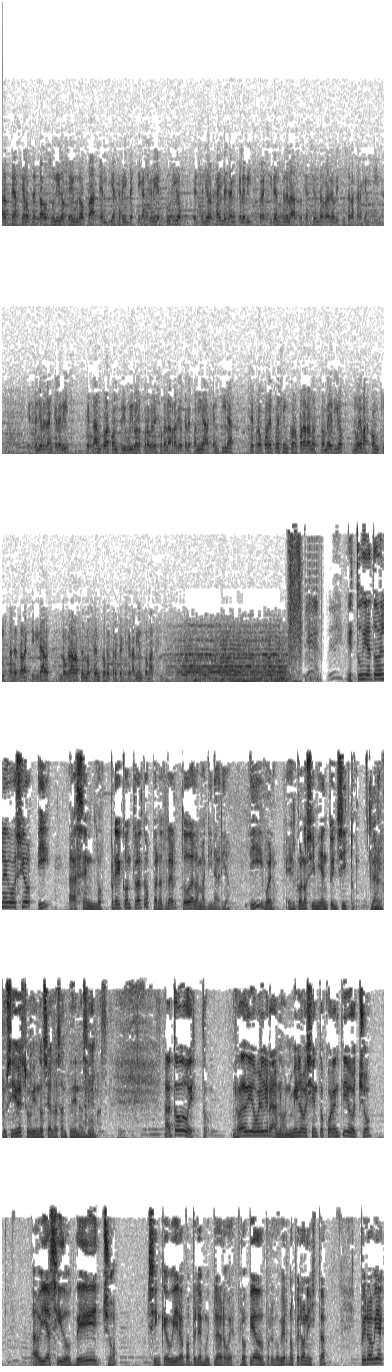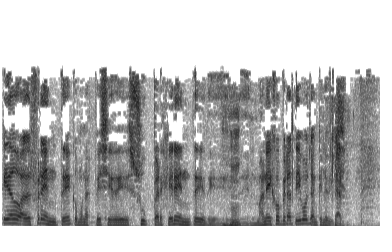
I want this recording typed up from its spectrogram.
Parte hacia los Estados Unidos y Europa en viaje de investigación y estudio el señor Jaime Yankelevich, presidente de la Asociación de Radiodifusoras Argentinas. El señor Yankelevich, que tanto ha contribuido al progreso de la radiotelefonía argentina, se propone pues incorporar a nuestro medio nuevas conquistas de tal actividad logradas en los centros de perfeccionamiento máximo. Estudia todo el negocio y hacen los precontratos para traer toda la maquinaria. Y bueno, el conocimiento in situ, Claro. inclusive subiéndose a las antenas y demás. A todo esto, Radio Belgrano en 1948 había sido de hecho, sin que hubiera papeles muy claros, expropiado por el gobierno peronista, pero había quedado al frente como una especie de supergerente de- Ujú. del manejo operativo Yankelevich. Claro.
